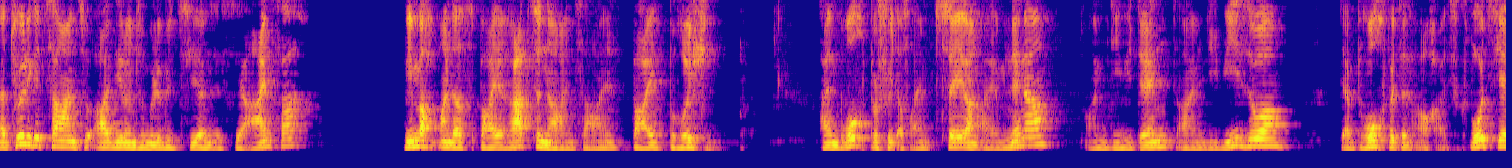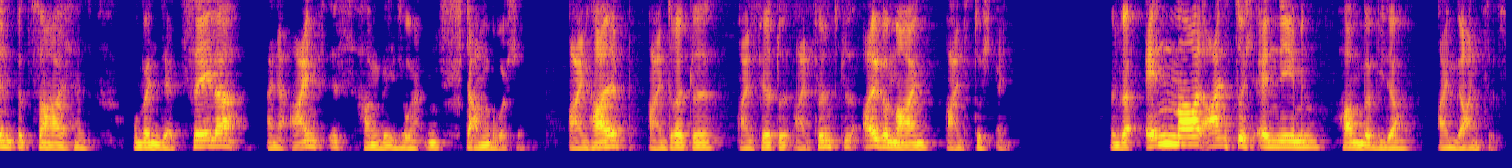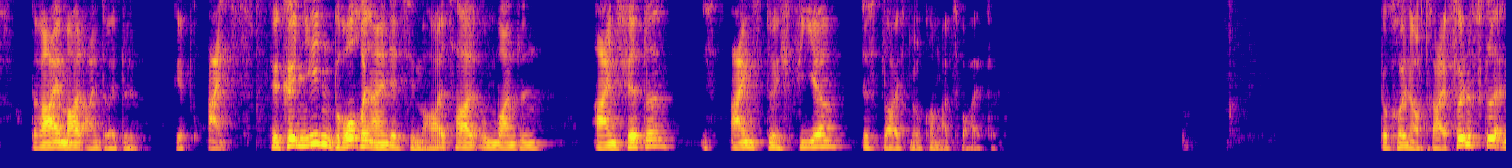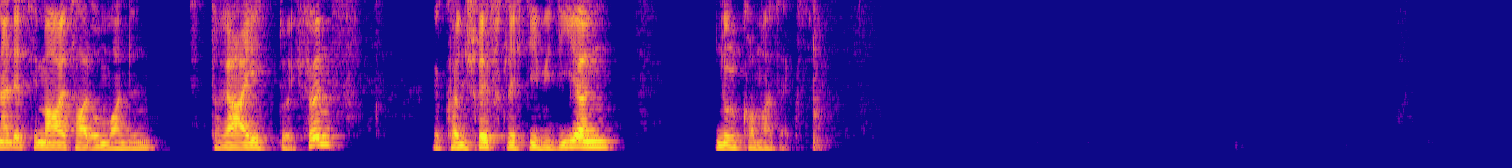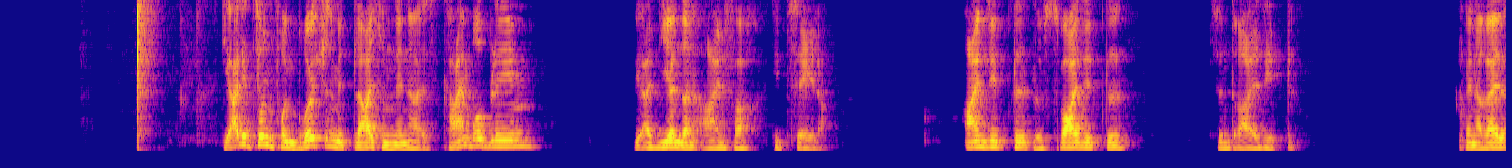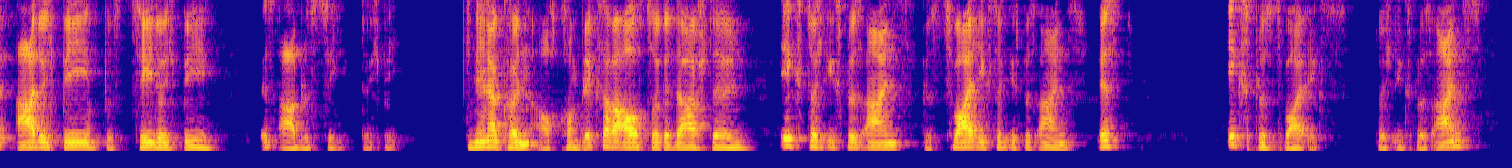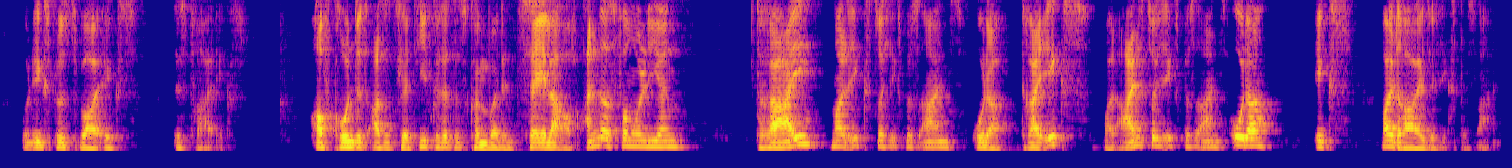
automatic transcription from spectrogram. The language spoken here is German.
Natürliche Zahlen zu addieren und zu multiplizieren ist sehr einfach. Wie macht man das bei rationalen Zahlen, bei Brüchen? Ein Bruch besteht aus einem Zähler und einem Nenner, einem Dividend, einem Divisor. Der Bruch wird dann auch als Quotient bezeichnet. Und wenn der Zähler eine 1 ist, haben wir die sogenannten Stammbrüche. Ein Halb, ein Drittel, ein Viertel, ein Fünftel, allgemein 1 durch n. Wenn wir n mal 1 durch n nehmen, haben wir wieder ein Ganzes. 3 mal ein Drittel gibt 1. Wir können jeden Bruch in eine Dezimalzahl umwandeln. Ein Viertel ist 1 durch 4 ist gleich 0,25. Wir können auch 3 Fünftel in eine Dezimalzahl umwandeln. 3 durch 5. Wir können schriftlich dividieren. 0,6. Die Addition von Brüchen mit gleichem Nenner ist kein Problem. Wir addieren dann einfach die Zähler. 1 Siebtel plus 2 Siebtel sind 3 Siebtel. Generell a durch b plus c durch b ist a plus c durch b. Die Nenner können auch komplexere Ausdrücke darstellen. x durch x plus 1 plus 2x durch x plus 1 ist x plus 2x durch x plus 1 und x plus 2x ist 3x. Aufgrund des Assoziativgesetzes können wir den Zähler auch anders formulieren. 3 mal x durch x plus 1 oder 3x mal 1 durch x plus 1 oder x mal 3 durch x plus 1.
